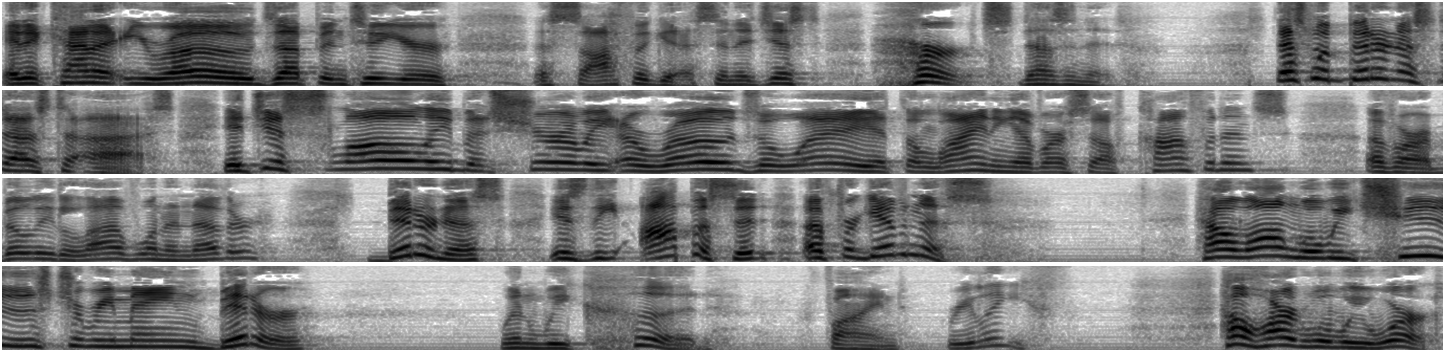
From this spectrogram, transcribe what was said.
and it kind of erodes up into your esophagus and it just hurts, doesn't it? That's what bitterness does to us. It just slowly but surely erodes away at the lining of our self confidence, of our ability to love one another. Bitterness is the opposite of forgiveness. How long will we choose to remain bitter when we could find relief? How hard will we work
